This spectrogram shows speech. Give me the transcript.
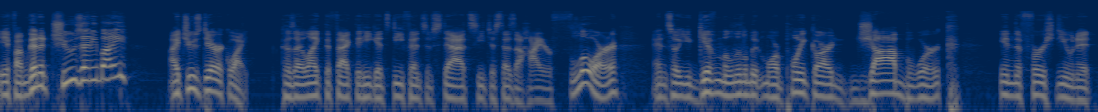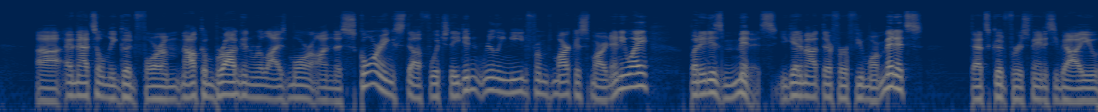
If I'm gonna choose anybody, I choose Derrick White because I like the fact that he gets defensive stats. He just has a higher floor, and so you give him a little bit more point guard job work in the first unit. Uh, and that's only good for him. Malcolm Brogdon relies more on the scoring stuff, which they didn't really need from Marcus Smart anyway, but it is minutes. You get him out there for a few more minutes. That's good for his fantasy value.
